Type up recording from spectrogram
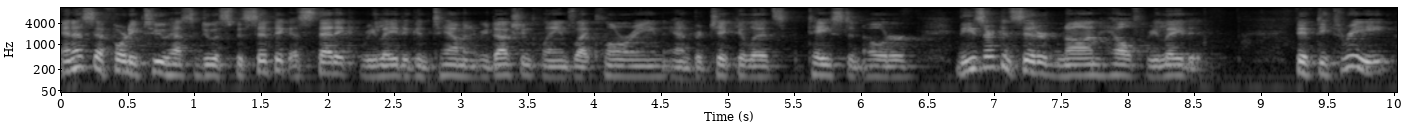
NSF 42 has to do with specific aesthetic related contaminant reduction claims like chlorine and particulates, taste and odor. These are considered non-health related. 53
